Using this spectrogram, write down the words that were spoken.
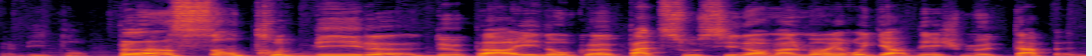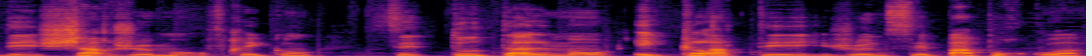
J'habite en plein centre-ville de Paris, donc euh, pas de souci normalement. Et regardez, je me tape des chargements fréquents. C'est totalement éclaté, je ne sais pas pourquoi.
